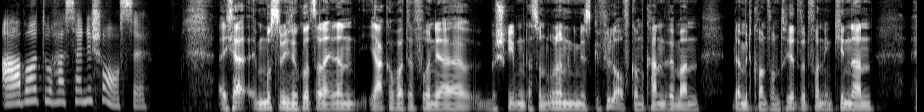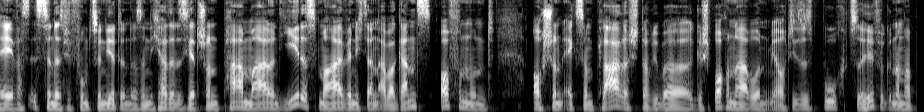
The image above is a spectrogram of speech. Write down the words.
Aber du hast eine Chance. Ich musste mich nur kurz daran erinnern, Jakob hatte vorhin ja beschrieben, dass so ein unangenehmes Gefühl aufkommen kann, wenn man damit konfrontiert wird von den Kindern, hey, was ist denn das, wie funktioniert denn das? Und ich hatte das jetzt schon ein paar Mal und jedes Mal, wenn ich dann aber ganz offen und auch schon exemplarisch darüber gesprochen habe und mir auch dieses Buch zur Hilfe genommen habe,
